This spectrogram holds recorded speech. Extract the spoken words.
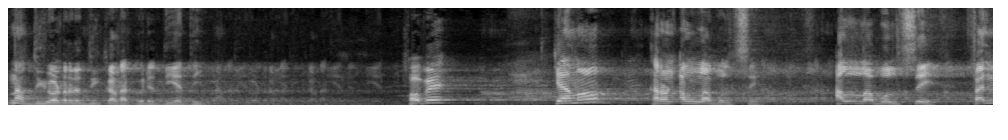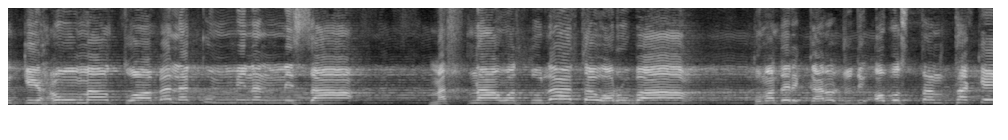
না, দুই অর্ডারে দুই কাটা করে দিয়ে দিই। হবে? কেন? কারণ আল্লাহ বলছে আল্লাহ বলছে তোমাদের কারও যদি অবস্থান থাকে,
